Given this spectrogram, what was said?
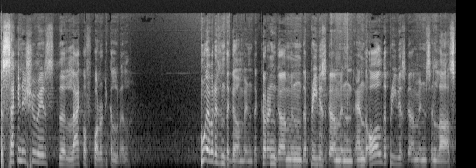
The second issue is the lack of political will. Whoever is in the government, the current government, the previous government, and all the previous governments in the last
